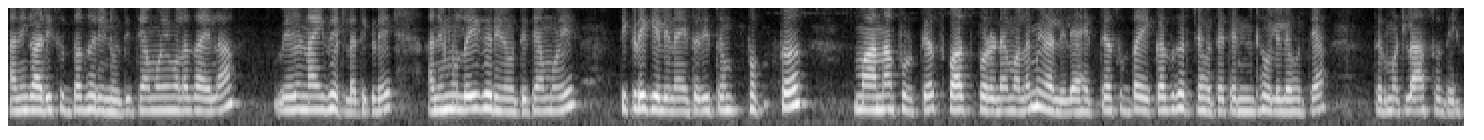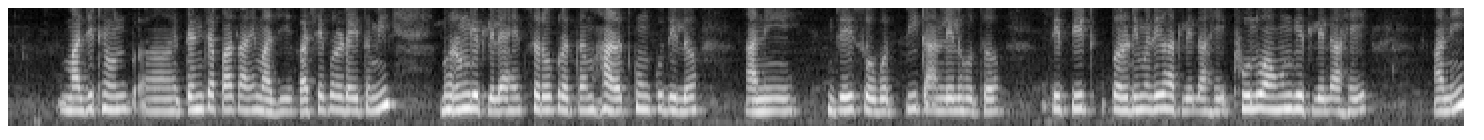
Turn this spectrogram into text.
आणि गाडीसुद्धा घरी नव्हती. त्यामुळे मला जायला वेळ नाही भेटला तिकडे आणि मुलंही घरी नव्हते. त्यामुळे तिकडे गेले नाही तर इथं फक्त मानापुरत्याच पाच परड्या मला मिळालेल्या आहेत. त्यासुद्धा एकाच घरच्या होत्या त्यांनी ठेवलेल्या होत्या. तर म्हटलं असू दे. माझी ठेवून त्यांच्या पाच आणि माझी एक असे परड्या इथं मी भरून घेतलेले आहेत. सर्वप्रथम हळद कुंकू दिलं. आणि जे सोबत पीठ आणलेलं होतं ते पीठ परडीमध्ये घातलेलं आहे फूल वाहून घेतलेलं आहे आणि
